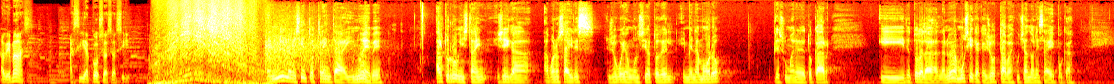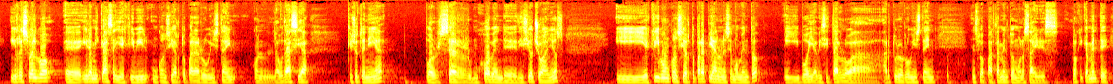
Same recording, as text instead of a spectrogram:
además, hacía cosas así. En 1939, Arthur Rubinstein llega a Buenos Aires, yo voy a un concierto de él y me enamoro de su manera de tocar y de toda la, nueva música que yo estaba escuchando en esa época. Y resuelvo eh, ir a mi casa y escribir un concierto para Rubinstein con la audacia que yo tenía por ser un joven de 18 años y escribo un concierto para piano en ese momento y voy a visitarlo a Arturo Rubinstein en su apartamento en Buenos Aires. Lógicamente,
